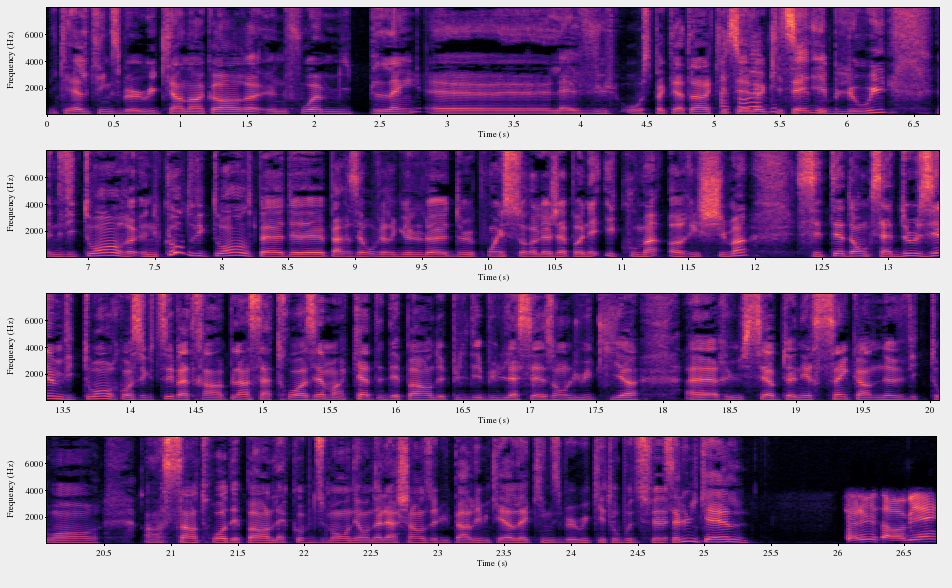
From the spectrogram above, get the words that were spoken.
Michael Kingsbury qui en a encore une fois mis plein euh, la vue aux spectateurs qui À étaient là, qui étaient éblouis. Une victoire, une courte victoire de, par 0,2 points sur le japonais Ikuma Orishima. C'était donc sa deuxième victoire consécutive à tremplin, sa troisième en quatre départs depuis le début de la saison. Lui qui a réussi à obtenir 59 victoires en 103 départs de la Coupe du Monde. Et on a la chance de lui parler, Michael Kingsbury, qui est au bout du Salut, Michael. Salut, ça va bien?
